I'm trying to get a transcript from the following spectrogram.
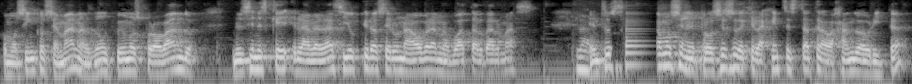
como cinco semanas, ¿no? Fuimos probando. Nos dicen, es que la verdad, si yo quiero hacer una obra, me voy a tardar más. Entonces estamos en el proceso de que la gente está trabajando ahorita.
